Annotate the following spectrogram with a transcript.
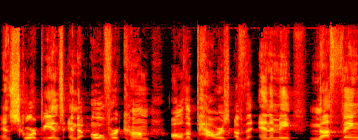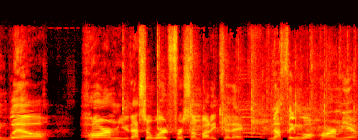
and scorpions and to overcome all the powers of the enemy. Nothing will harm you. That's a word for somebody today. Nothing will harm you.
